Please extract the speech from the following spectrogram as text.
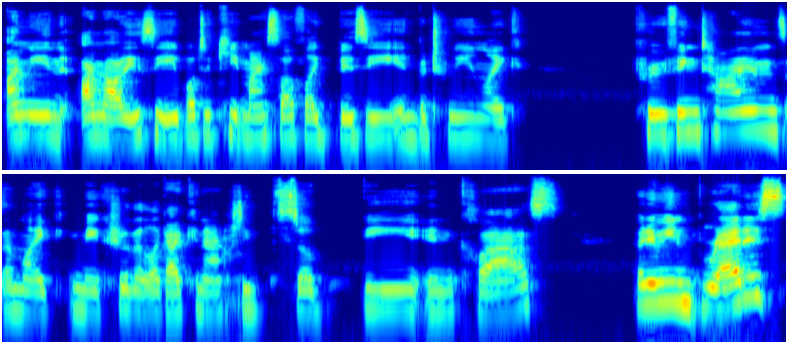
I mean, I'm obviously able to keep myself like busy in between like proofing times and like make sure that like I can actually still be in class. But I mean, bread is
